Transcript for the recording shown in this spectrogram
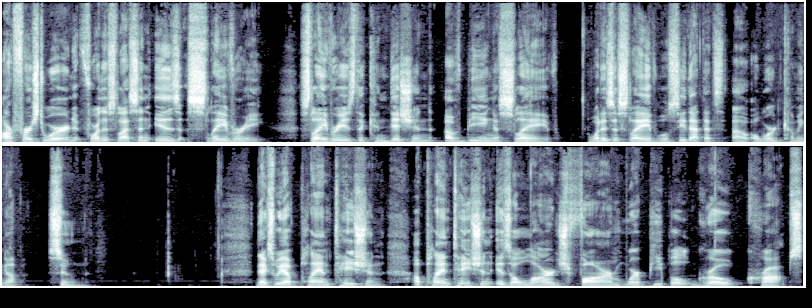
Our first word for this lesson is slavery. Slavery is the condition of being a slave. What is a slave? We'll see that that's a, a word coming up soon. Next, we have plantation. A plantation is a large farm where people grow crops.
